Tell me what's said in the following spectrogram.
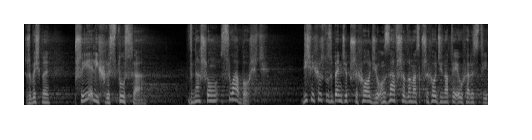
żebyśmy przyjęli Chrystusa w naszą słabość. Dzisiaj Chrystus będzie przychodził, On zawsze do nas przychodzi na tej Eucharystii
